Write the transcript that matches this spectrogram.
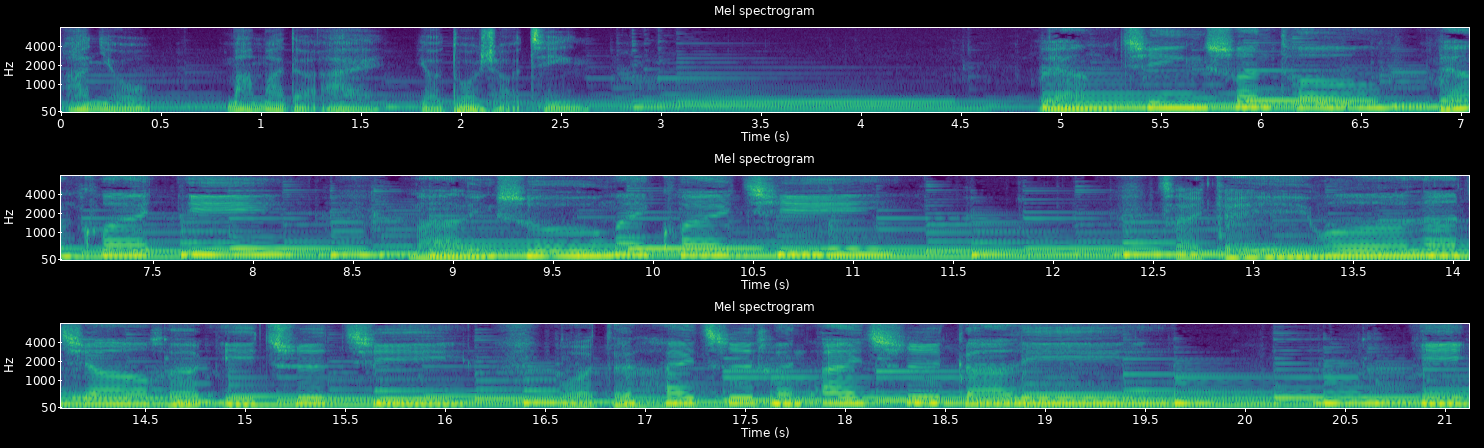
阿牛，妈妈的爱有多少斤？两斤蒜头两块一，马铃薯买块七，再给我辣椒和一只鸡。我的孩子很爱吃咖喱。一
